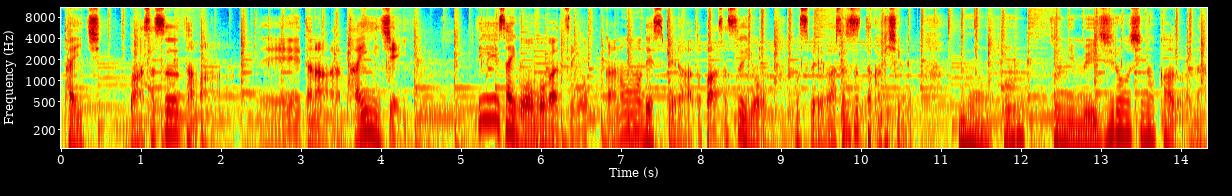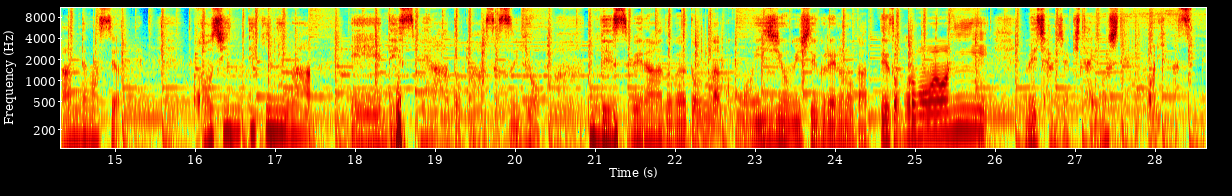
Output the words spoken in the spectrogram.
太一 VS タマー、えー、タナ対ジェイ。で、最後5月4日のデスペラード VS ヨー、オスプレイ VS 高木慎吾。もう本当に目白押しのカードが並んでますよね。個人的には、えー、デスペラード VS ヨー。デスペラードがどんなこう意地を見せてくれるのかっていうところにめちゃめちゃ期待をしております。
